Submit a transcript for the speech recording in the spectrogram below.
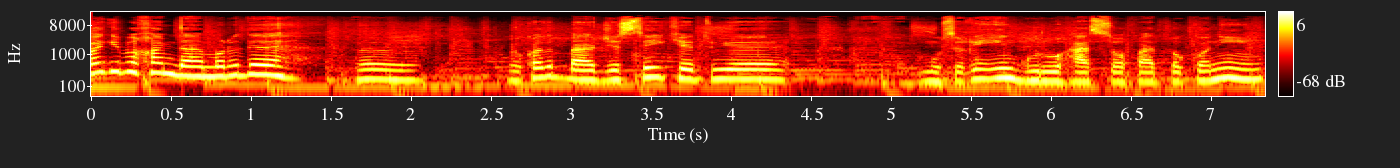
اگه بخوایم در مورد نکات برجسته که توی موسیقی این گروه هست صحبت بکنیم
